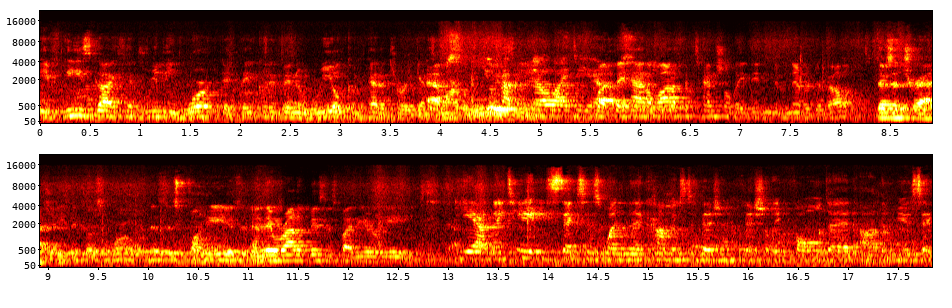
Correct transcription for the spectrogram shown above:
if these guys had really worked it, they could have been a real competitor against Marvel. You have no idea. But they had a lot of potential they didn't have never developed. There's a tragedy that goes along with this, as funny as it is. And they were out of business by the early 80s. Yeah, 1986 is when the comics division officially folded. Uh, the music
